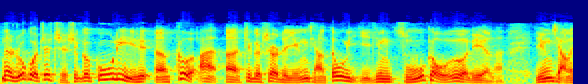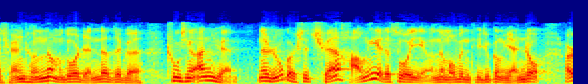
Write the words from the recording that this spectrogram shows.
那如果这只是个孤立呃个案啊，这个事儿的影响都已经足够恶劣了，影响了全城那么多人的这个出行安全。那如果是全行业的缩影，那么问题就更严重。而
